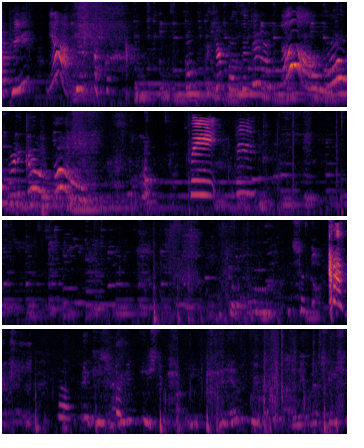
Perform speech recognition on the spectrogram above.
pee? Yeah. oh, careful, sit down. No. Oh, where'd it go? Oh. Pete. Mickey's having an Easter party, and everybody got an invitation.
